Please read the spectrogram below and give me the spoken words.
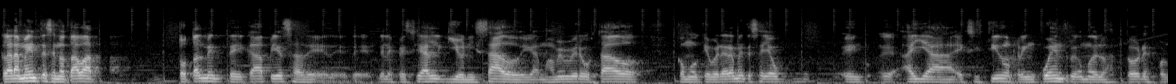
Claramente se notaba totalmente cada pieza de, del especial guionizado, digamos. A mí me hubiera gustado como que verdaderamente se haya, eh, haya existido un reencuentro digamos, de los actores por,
